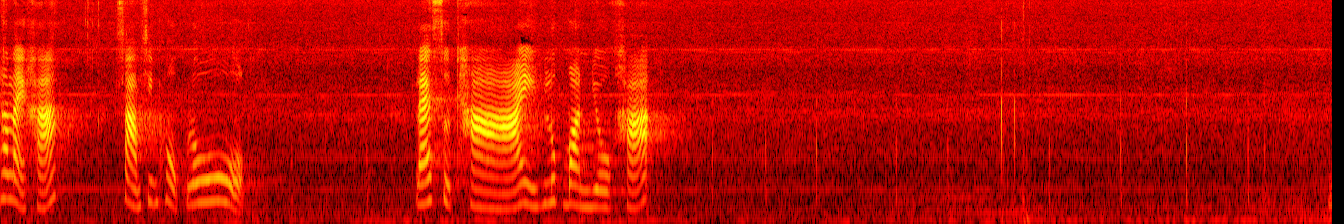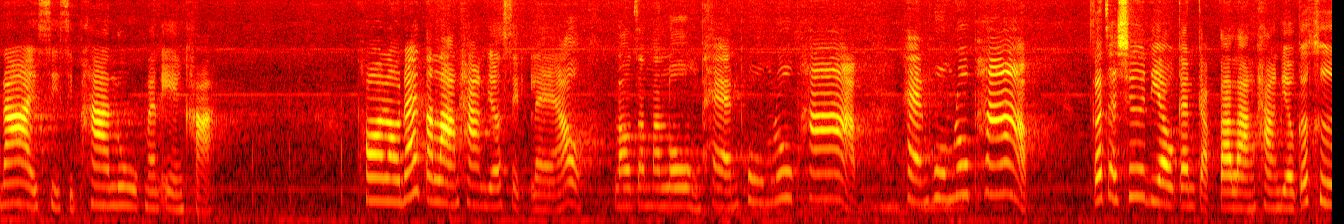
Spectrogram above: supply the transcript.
เท่าไหร่คะ 36 ลูก และสุดท้ายลูกบอลโยคะได้ 45 ลูกนั่นเองค่ะ พอเราได้ตารางทางเดียวเสร็จแล้ว เราจะมาลงแผนภูมิรูปภาพ แผนภูมิรูปภาพ ก็จะชื่อเดียวกันกับตารางทางเดียวก็คือ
